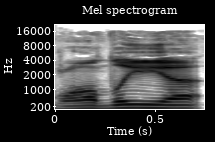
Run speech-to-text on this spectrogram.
راضية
